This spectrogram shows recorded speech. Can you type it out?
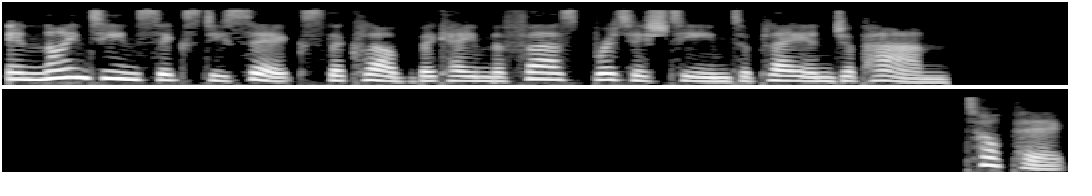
In 1966 the club became the first British team to play in Japan. Topic:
